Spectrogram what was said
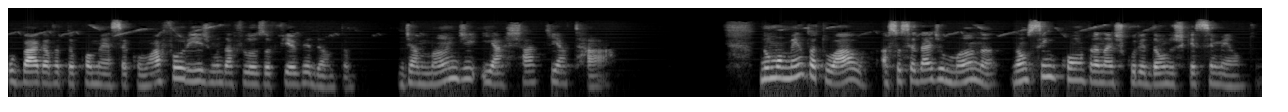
o Bhagavata começa com o aforismo da filosofia Vedanta, Jamandi Yashatyatha. No momento atual, a sociedade humana não se encontra na escuridão do esquecimento.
